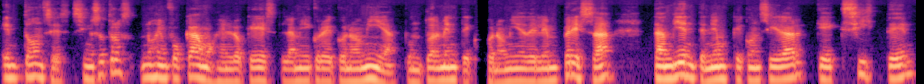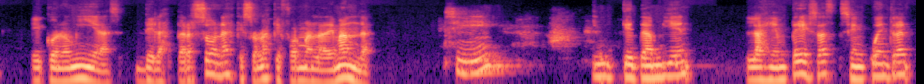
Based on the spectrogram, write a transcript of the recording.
Entonces, si nosotros nos enfocamos en lo que es la microeconomía, puntualmente economía de la empresa, también tenemos que considerar que existen economías de las personas que son las que forman la demanda. Sí. Y que también las empresas se encuentran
